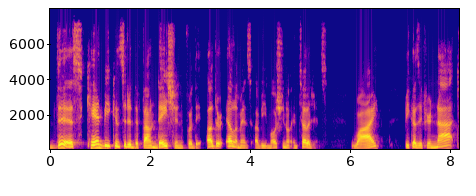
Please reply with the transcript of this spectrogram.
This can be considered the foundation for the other elements of emotional intelligence. Why? Because if you're not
